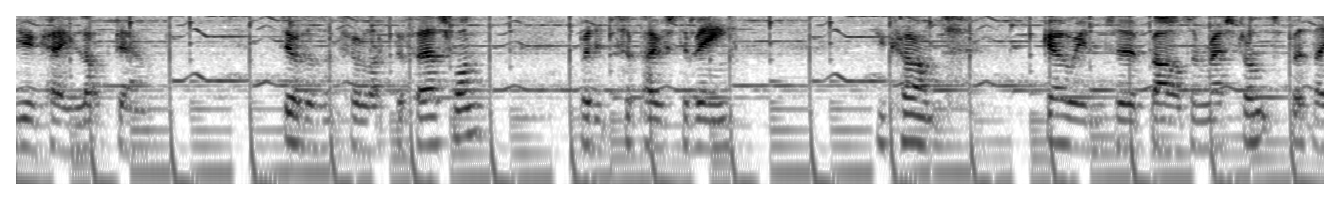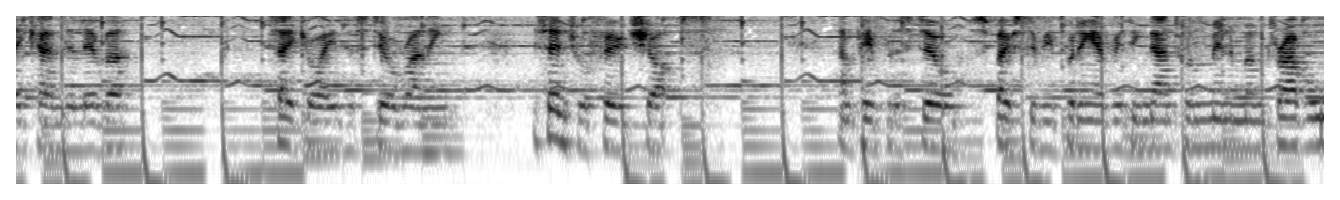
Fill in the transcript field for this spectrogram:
UK lockdown. Still doesn't feel like the first one, but it's supposed to be. You can't go into bars and restaurants, but they can deliver. Takeaways are still running. Essential food shops and people are still supposed to be putting everything down to a minimum travel,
